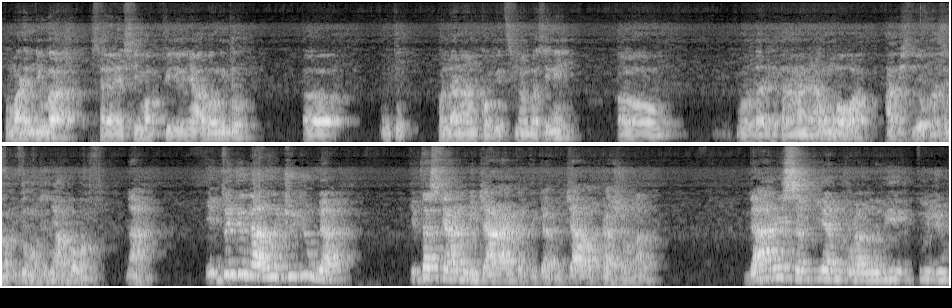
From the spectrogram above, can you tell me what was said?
kemarin juga saya simak videonya abang itu uh, untuk pendanaan COVID-19 ini kalau menurut dari keterangannya Agung bahwa habis di itu maksudnya apa bang? Nah itu juga lucu juga. Kita sekarang bicara ketika bicara operasional. Dari sekian kurang lebih 7,5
